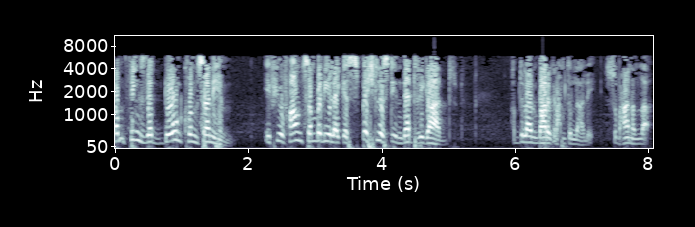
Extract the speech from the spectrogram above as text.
from things that don't concern him. If you found somebody like a specialist in that regard, Abdullah Mubarak rahmatullah alayhi, subhanallah.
